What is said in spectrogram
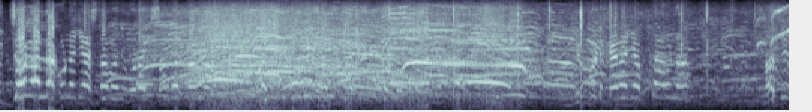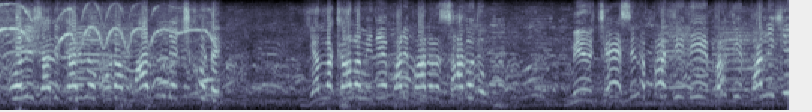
ఉద్యోగాలు లేకుండా చేస్తామని కూడా ఈ సందర్భంగా ప్రతి పోలీస్ అధికారికి కూడా చెప్తా ఉన్నా. చెప్తా ఉన్నా. ప్రతి పోలీస్ అధికారిలో కూడా మార్పు తెచ్చుకోండి. ఎల్లకాలం ఇదే పరిపాలన సాగదు. మీరు చేసిన ప్రతిదీ ప్రతి పనికి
